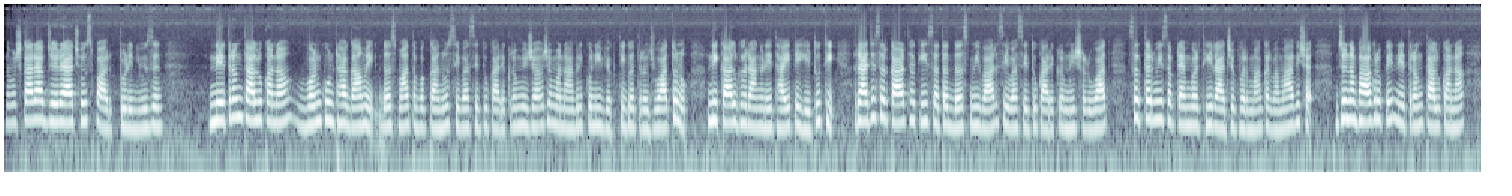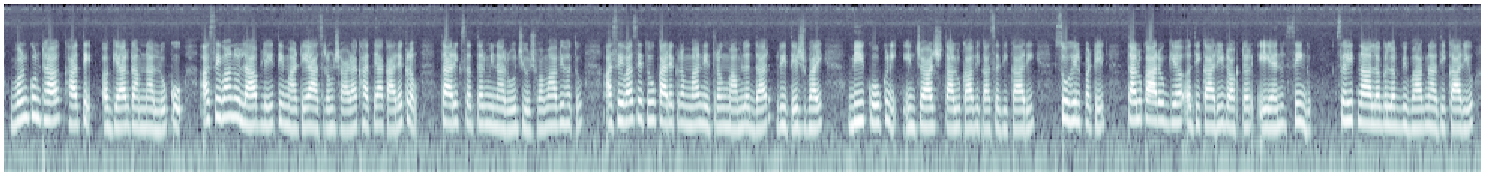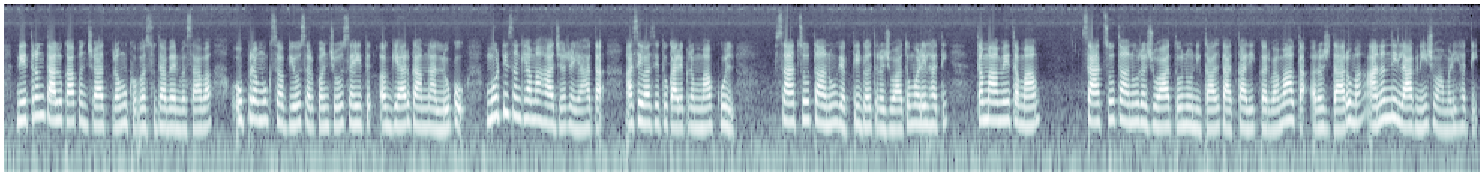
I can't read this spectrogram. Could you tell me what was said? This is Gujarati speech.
નમસ્કાર, આપ જોઈ રહ્યા છો સ્પાર્ક ટુડે ન્યૂઝ નેત્રંગ તાલુકાના વણકુંઠા ગામે દસમા તબક્કાનો સેવા સેતુ કાર્યક્રમ યોજાયો, જેમાં નાગરિકોની વ્યક્તિગત રજૂઆતોનો નિકાલ ઘર આંગણે થાય તે હેતુથી રાજ્ય સરકાર થકી સતત દસમી વાર સેવા સેતુ કાર્યક્રમની શરૂઆત સત્તરમી સપ્ટેમ્બરથી રાજ્યભરમાં કરવામાં આવી છે. જેના ભાગરૂપે નેત્રંગ તાલુકાના વણકુંઠા ખાતે અગિયાર ગામના લોકો આ સેવાનો લાભ લે તે માટે આશ્રમ શાળા ખાતે આ કાર્યક્રમ તારીખ સત્તરમીના રોજ યોજવામાં આવ્યો હતો. આ સેવા સેતુ કાર્યક્રમમાં નેત્રંગ મામલતદાર રીતેશભાઈ બી કોકણી, ઇન્ચાર્જ તાલુકા વિકાસ અધિકારી સોહેલ પટેલ, તાલુકા આરોગ્ય અધિકારી ડોક્ટર એ એન સિંઘ સહિતના અલગ અલગ વિભાગના અધિકારીઓ, નેત્રંગ તાલુકા પંચાયત પ્રમુખ વસુધાબેન વસાવા, ઉપપ્રમુખ સભ્યો, સરપંચો સહિત અગિયાર ગામના લોકો મોટી સંખ્યામાં હાજર રહ્યા હતા. આ સેવા સેતુ કાર્યક્રમમાં કુલ સાતસો તાનું વ્યક્તિગત રજૂઆતો મળેલ હતી. તમામે તમામ સાતસો તાનું રજૂઆતોનો નિકાલ તાત્કાલિક કરવામાં આવતા અરજદારોમાં આનંદની લાગણી જોવા મળી હતી.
